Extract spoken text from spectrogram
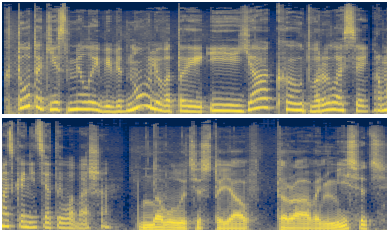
Хто такі сміливі відновлювати і як утворилася громадська ініціатива ваша? На вулиці стояв травень місяць.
